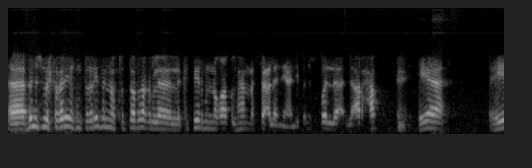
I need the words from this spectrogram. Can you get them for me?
بالنسبة لتقريركم تقريبا إنه تتطرق لكثير من النقاط الهامة فعلا يعني بالنسبة لأرحب هي هي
